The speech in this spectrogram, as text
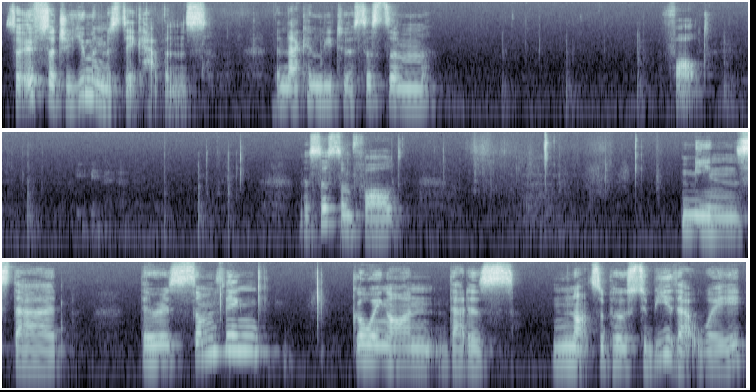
So if such a human mistake happens, then that can lead to a system fault. The system fault means that there is something going on that is not supposed to be that way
